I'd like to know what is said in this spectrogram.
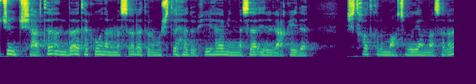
Uchinchi sharti ishtihod qilinmoqchi bo'lgan masala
